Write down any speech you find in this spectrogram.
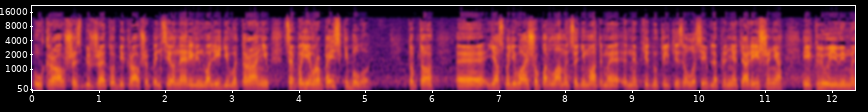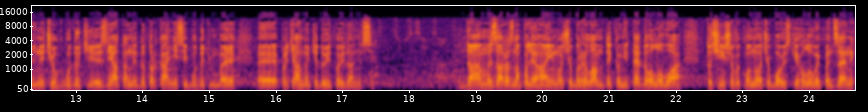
укравши з бюджету, обікравши пенсіонерів, інвалідів, ветеранів, це по-європейськи було. Тобто е, я сподіваюся, що парламент сьогодні матиме необхідну кількість голосів для прийняття рішення, і Клюєв і Мельничук будуть е, знята недоторканність і будуть е, притягнуті до відповідальності. Да, ми зараз наполягаємо, щоб регламентний комітет, голова, точніше виконувач обов'язки голови Пензеник,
